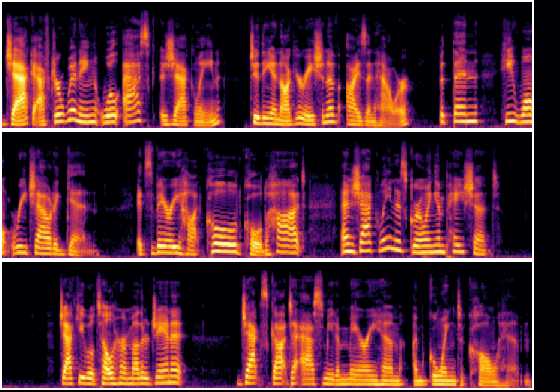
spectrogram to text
Jack, after winning, will ask Jacqueline to the inauguration of Eisenhower, but then he won't reach out again. It's very hot, cold, cold, hot, and Jacqueline is growing impatient. Jackie will tell her mother, Janet, Jack's got to ask me to marry him. I'm going to call him.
